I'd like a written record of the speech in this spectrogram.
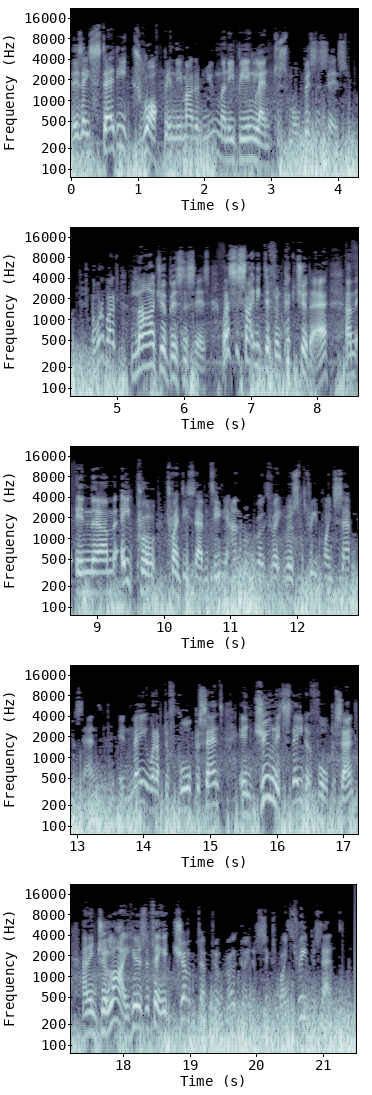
there's a steady drop in the amount of new money being lent to small businesses. And what about larger businesses? Well, that's a slightly different picture there. Um, in um, April 2017, the annual growth rate was 3.7%. In May, it went up to 4%. In June, it stayed at 4%. And in July, here's the thing, it jumped up to a growth rate of 6.3%.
